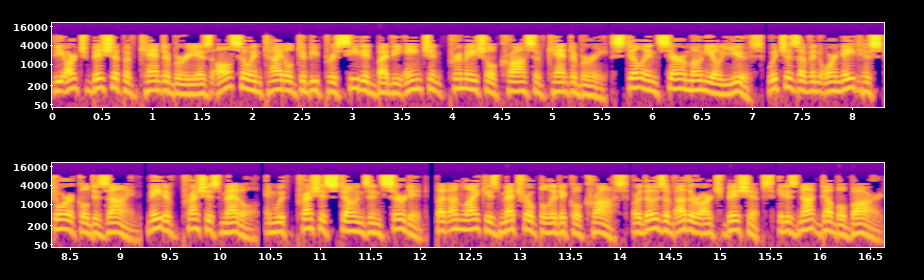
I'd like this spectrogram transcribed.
the Archbishop of Canterbury is also entitled to be preceded by the ancient primatial cross of Canterbury still in ceremonial use which is of an ornate historical design, made of precious metal, and with precious stones inserted, but unlike his metropolitical cross or those of other archbishops it is not double-barred.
